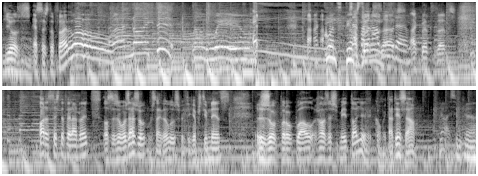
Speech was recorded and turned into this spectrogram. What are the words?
que hoje é sexta-feira. Uou, à noite, tu eu. Há quanto tempo Já estava na não- altura. Há quantos anos? Ora, sexta-feira à noite, ou seja, hoje há jogo, o Estádio da Luz, Benfica Portimonense. Jogo para o qual Roger Schmidt olha com muita atenção. Yeah, I think uh,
